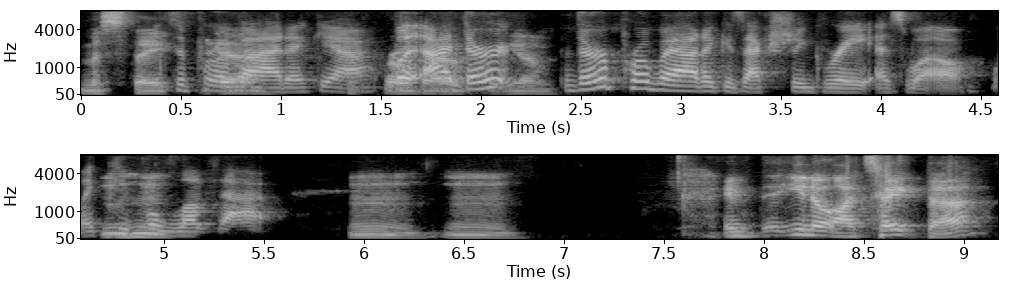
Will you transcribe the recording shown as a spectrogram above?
mistake. It's a probiotic. Yeah, yeah. A probiotic, but uh, their yeah. their probiotic is actually great as well. Like people mm-hmm. love that. Mm, mm. And, you know, I take that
